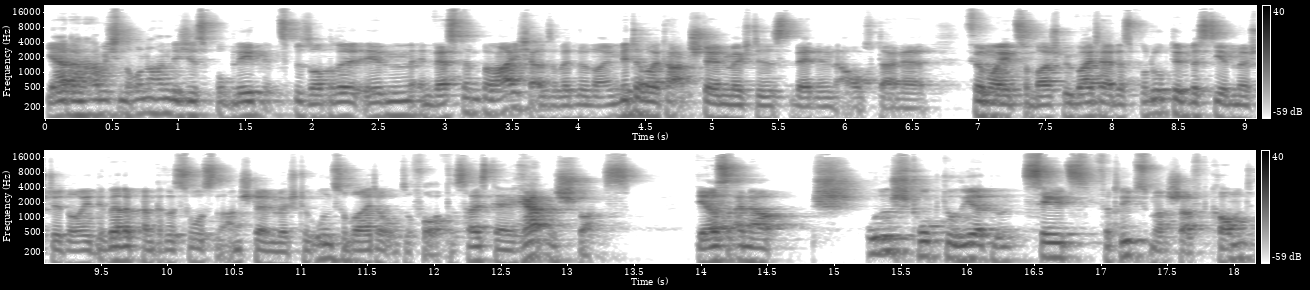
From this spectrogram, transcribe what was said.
ja, dann habe ich ein unheimliches Problem, insbesondere im Investmentbereich. Also wenn du neue Mitarbeiter anstellen möchtest, wenn auch deine Firma jetzt zum Beispiel weiter in das Produkt investieren möchte, neue Development-Ressourcen anstellen möchte und so weiter und so fort. Das heißt, der Härtenschwanz, der aus einer unstrukturierten Sales-Vertriebsmannschaft kommt,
